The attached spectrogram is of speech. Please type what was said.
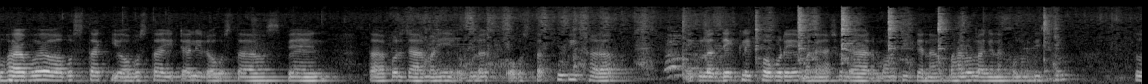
ভয়াবহ অবস্থা, কি অবস্থা, ইটালির অবস্থা, স্পেন, তারপর জার্মানি এগুলোর অবস্থা খুবই খারাপ। এগুলো দেখলে খবরে মানে আসলে আর মন টিকে না, ভালো লাগে না কোনো কিছু। তো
